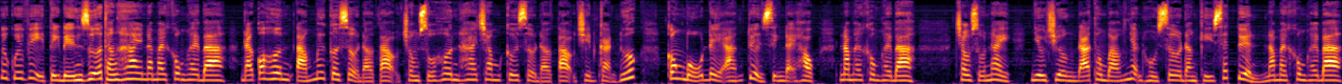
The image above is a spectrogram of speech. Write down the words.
Thưa quý vị, tính đến giữa tháng 2 năm 2023, đã có hơn 80 cơ sở đào tạo trong số hơn 200 cơ sở đào tạo trên cả nước công bố đề án tuyển sinh đại học năm 2023. Trong số này, nhiều trường đã thông báo nhận hồ sơ đăng ký xét tuyển năm 2023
